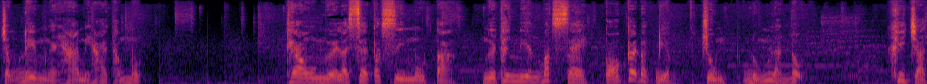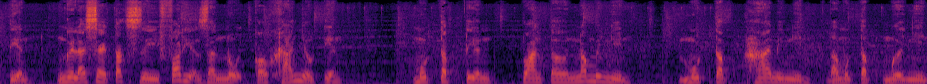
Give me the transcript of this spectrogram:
trong đêm ngày 22 tháng 1. Theo người lái xe taxi mô tả, người thanh niên bắt xe có các đặc điểm chung đúng là nội. Khi trả tiền, người lái xe taxi phát hiện ra nội có khá nhiều tiền. Một tập tiền toàn tờ 50.000, một tập 20.000 và một tập 10.000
